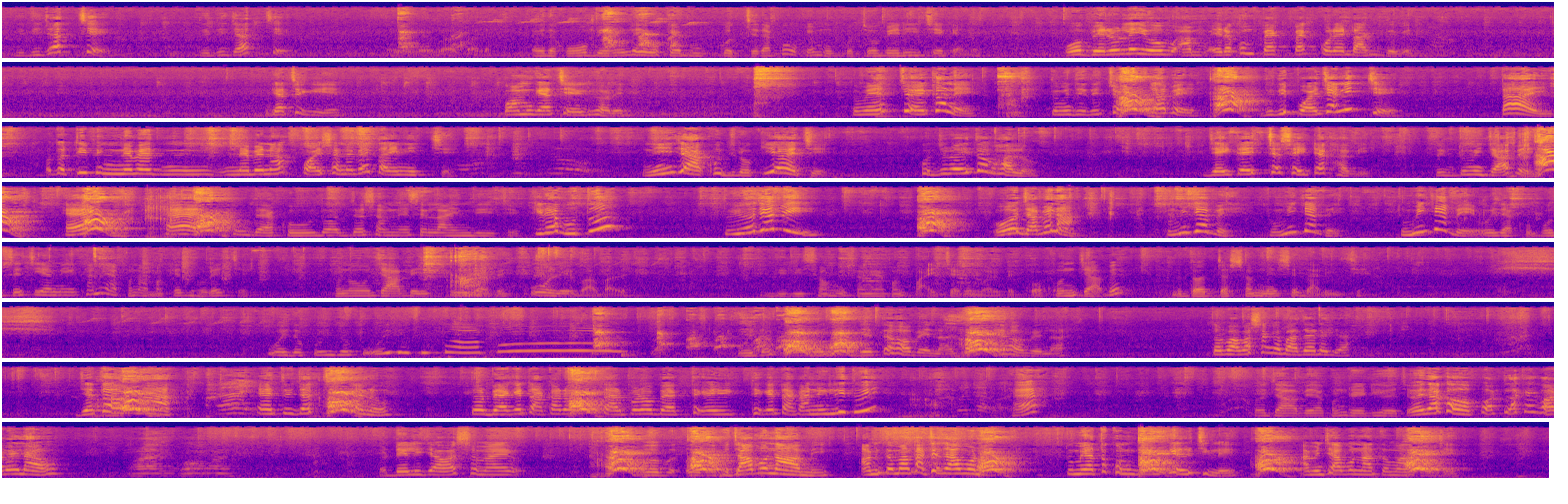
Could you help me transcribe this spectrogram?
দিদি যাচ্ছে? দিদি যাচ্ছে? দেখো, ও বেরোলেই ওকে মুখ করছে, দেখো, ওকে মুখ করছে, ও বেরিয়েছে কেন? ও বেরোলেই ও এরকম প্যাক প্যাক করে ডাক দেবে। গেছে গিয়ে? কম গেছে এই ঘরে। তুমি এসছো এখানে? তুমি দিদির চলে যাবে? দিদি পয়সা নিচ্ছে? তাই? ও তো টিফিন নেবে নেবে না, পয়সা নেবে, তাই নিচ্ছে। নিয়ে যা খুচরো, কি আছে খুচরোই তো ভালো। যেইটা ইচ্ছা সেইটা খাবি। তুমি যাবে? হ্যাঁ? হ্যাঁ। দেখো, দরজার সামনে এসে লাইন দিয়েছে। কিরে ভুতু, তুইও যাবি? ও যাবে না। তুমি যাবে তুমি যাবে তুমি যাবে। ওই দেখো, বসেছি আমি এখানে, এখন আমাকে ধরেছে। এখন ও যাবে স্কুল যাবে। ওলে বাবারে দিদির সঙ্গে সঙ্গে এখন পাইচারি মারবে। কখন যাবে? দরজার সামনে এসে দাঁড়িয়েছে। ওই দেখো ওই দেখো ওই দেখো বাবা। ওই দেখো যেতে হবে না যেতে হবে না। তোর বাবার সঙ্গে বাজারে যা। যেতে হবে না। এ তুই যাচ্ছিস কেন? তোর ব্যাগে টাকা রাখি তারপরেও ব্যাগ থেকে এই থেকে টাকা নিলি তুই? হ্যাঁ? ও যাবে এখন রেডি হয়েছে। ওই দেখো পটলাকে ঘরে নাও। ডেলি যাওয়ার সময় যাব না আমি। আমি তোমার কাছে যাব না। তুমি এতক্ষণ গেম খেলছিলে আমি যাব না তোমার কাছে।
